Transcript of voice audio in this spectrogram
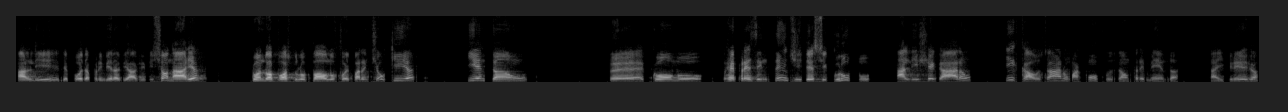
ali, depois da primeira viagem missionária, quando o apóstolo Paulo foi para Antioquia, e então, é, como representantes desse grupo ali chegaram e causaram uma confusão tremenda na igreja,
